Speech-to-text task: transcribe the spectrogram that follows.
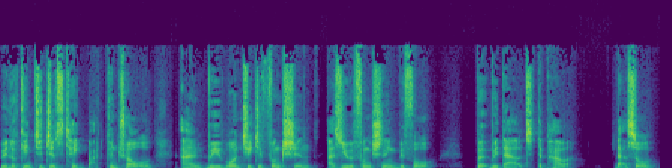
We're looking to just take back control and we want you to function as you were functioning before, but without the power. That's all.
